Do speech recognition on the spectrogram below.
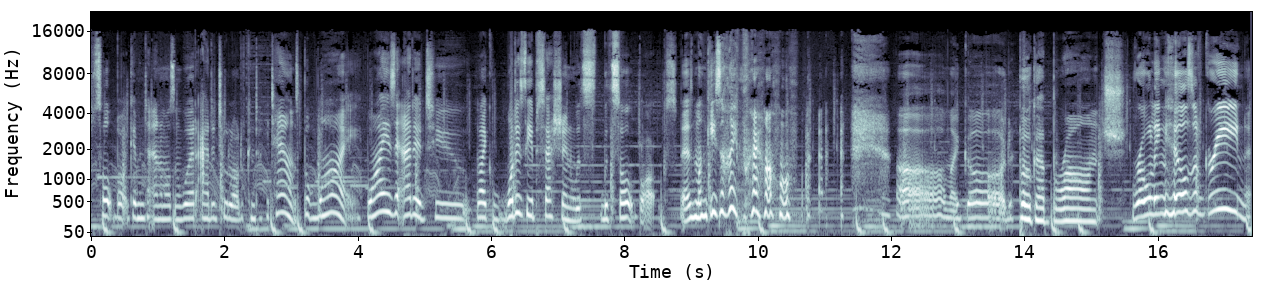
salt block given to animals and word added to a lot of Kentucky towns. But why? Why is it added to like what is the obsession with with salt blocks? There's monkey's eyebrow. Oh my god. Booger branch. Rolling hills of green.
